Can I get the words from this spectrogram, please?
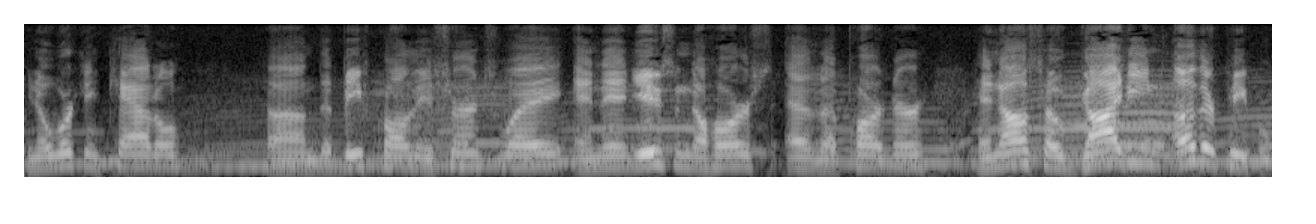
you know, working cattle um, the beef quality assurance way, and then using the horse as a partner and also guiding other people.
